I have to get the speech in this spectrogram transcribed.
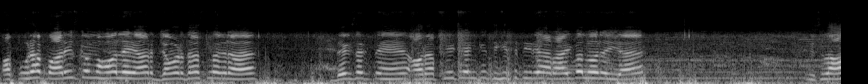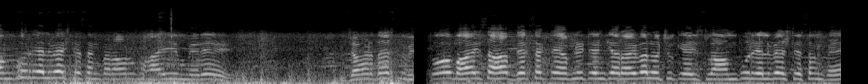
और पूरा बारिश का माहौल है यार, ज़बरदस्त लग रहा है। देख सकते हैं, और अपनी ट्रेन की धीरे धीरे अराइवल हो रही है। इस्लामपुर रेलवे स्टेशन पर। और भाई मेरे, ज़बरदस्त तो भाई साहब, देख सकते हैं, अपनी ट्रेन के अराइवल हो चुके हैं इस्लामपुर रेलवे स्टेशन पे।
